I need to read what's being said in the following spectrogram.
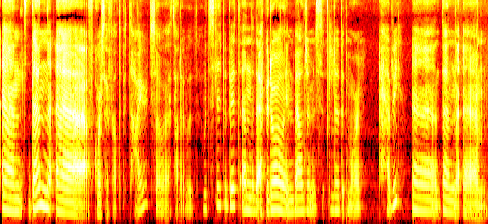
And then, uh, of course, I felt a bit tired, so I thought I would, would sleep a bit. And the epidural in Belgium is a little bit more heavy. Uh, then um,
